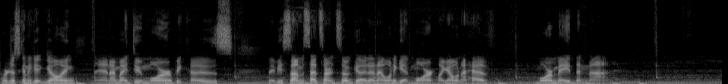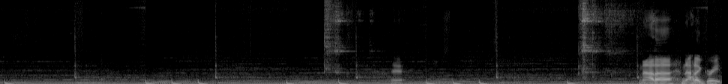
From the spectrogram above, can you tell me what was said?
we're just gonna get going. And I might do more because maybe some sets aren't so good and I wanna get more, like I wanna have more made than not. Yeah. Not a not a great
